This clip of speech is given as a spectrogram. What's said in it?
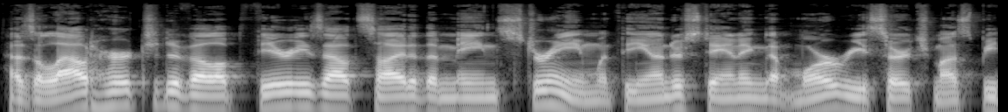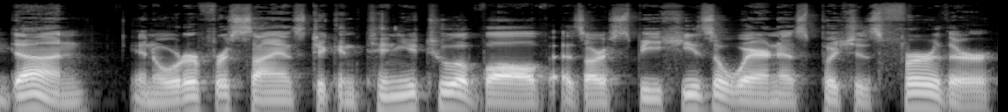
has allowed her to develop theories outside of the mainstream with the understanding that more research must be done in order for science to continue to evolve as our species awareness pushes further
